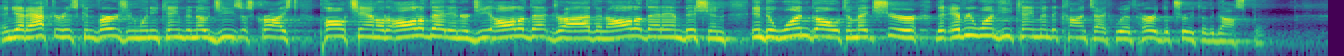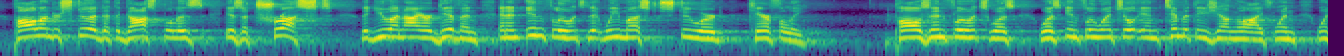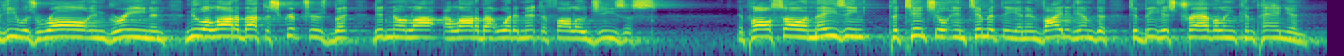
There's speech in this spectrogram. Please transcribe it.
And yet, after his conversion, when he came to know Jesus Christ, Paul channeled all of that energy, all of that drive, and all of that ambition into one goal to make sure that everyone he came into contact with heard the truth of the gospel. Paul understood that the gospel is, is a trust that you and I are given and an influence that we must steward carefully. Paul's influence was, was influential in Timothy's young life when, when he was raw and green and knew a lot about the scriptures but didn't know a lot, a lot about what it meant to follow Jesus. And Paul saw amazing potential in Timothy and invited him to, to be his traveling companion.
